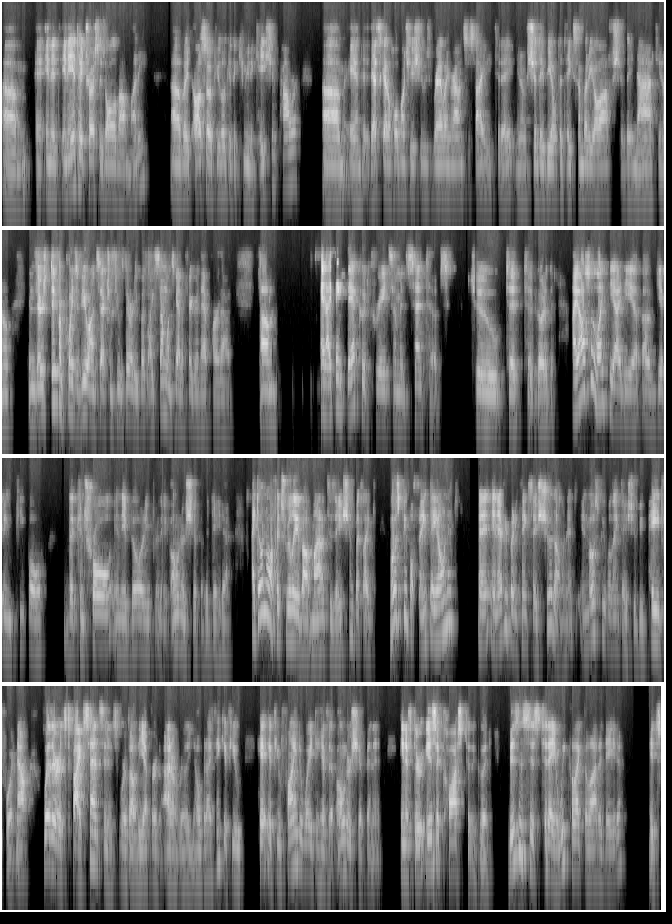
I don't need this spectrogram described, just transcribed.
um, and, it, and antitrust is all about money. Uh, but also, if you look at the communication power, Um, and that's got a whole bunch of issues rattling around society today. You know, should they be able to take somebody off? Should they not? You know, and there's different points of view on Section 230, but like someone's got to figure that part out. Um, and I think that could create some incentives to to to go to the. I also like the idea of giving people the control and the ability for the ownership of the data. I don't know if it's really about monetization, but like most people think they own it, and, and everybody thinks they should own it, and most people think they should be paid for it. Now, whether it's five cents and it's worth all the effort, I don't really know. But I think if you if you find a way to have the ownership in it, and if there is a cost to the good, businesses today, and we collect a lot of data, it's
